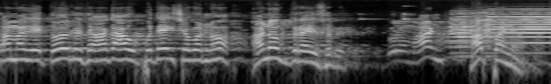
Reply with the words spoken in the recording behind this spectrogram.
ತಮಗೆ ತೋರಿಸಿದಾಗ ಆ ಉಪದೇಶವನ್ನು ಅನುಗ್ರಹಿಸಬೇಕು. ಗುರುಮಾನ್ ಅಪ್ಪಣೆ.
